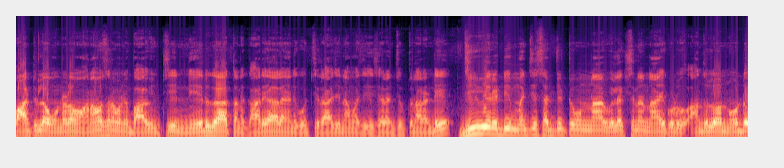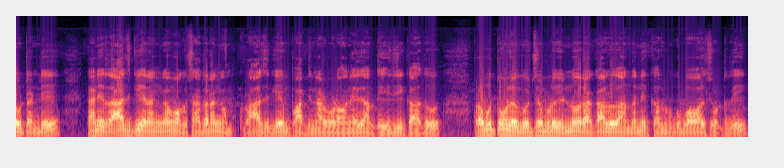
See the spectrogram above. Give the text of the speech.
పార్టీలో ఉండడం అనవసరమని భావించి నేరుగా తన కార్యాలయానికి వచ్చి రాజీనామా చేశారని చెప్తున్నారండి. జీవీ రెడ్డి మంచి సబ్జెక్టు ఉన్న విలక్షణ నాయకుడు. అందులో నో డౌట్ అండి. కానీ రాజకీయ రంగం ఒక చదరంగం. రాజకీయం పార్టీ నడవడం అనేది అంత ఈజీ కాదు. ప్రభుత్వంలోకి వచ్చినప్పుడు ఎన్నో రకాలుగా అందరినీ కలుపుకుపోవాల్సి ఉంటుంది.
